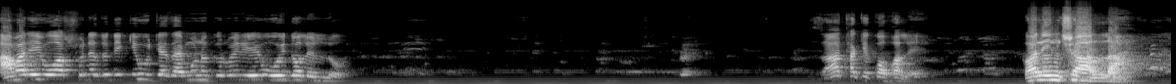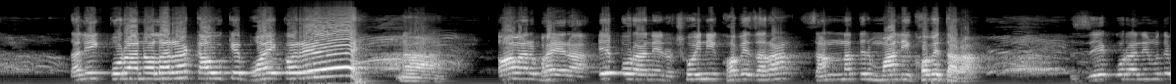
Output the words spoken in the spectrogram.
আমার এই ওয়াজ শুনে যদি কেউ উঠে যায়, মনে করবে ওই দলের লোক। যা থাকে কপালে। কন ইনশাআল্লাহ। তাহলে কোরআনওয়ালারা কাউকে ভয় করে? না। আমার ভাইয়েরা, এ কোরআনের সৈনিক হবে যারা? জান্নাতের মালিক হবে তারা। যে কোরআনের মধ্যে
